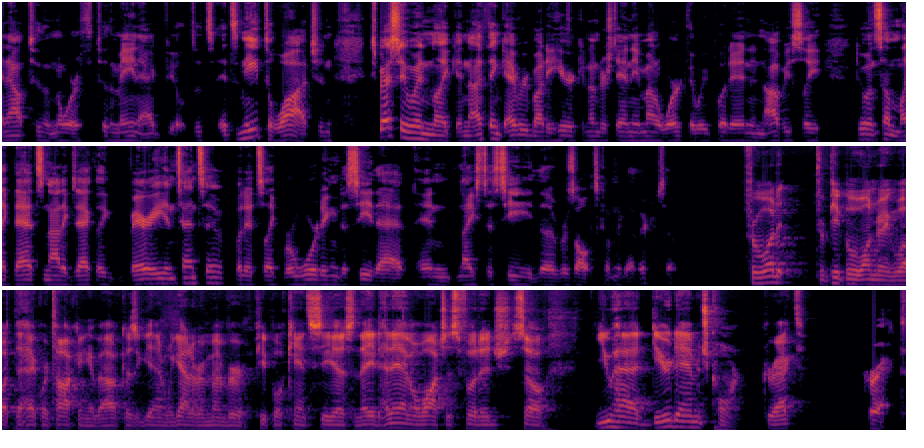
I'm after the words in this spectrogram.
and out to the north to the main ag fields. It's it's neat to watch, and especially when like, and I think everybody here can understand the amount of work that we put in, and obviously doing something like that's not exactly very intensive, but it's like rewarding to see that and nice to see the results come together. So. For what for people wondering what the heck we're talking about, because again, we got to remember people can't see us and they they haven't watched this footage. So, you had deer damage corn, correct? Correct.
